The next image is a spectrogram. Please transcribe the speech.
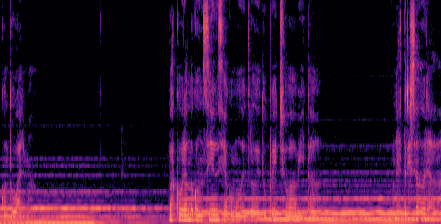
con tu alma. Vas cobrando conciencia como dentro de tu pecho habita una estrella dorada.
